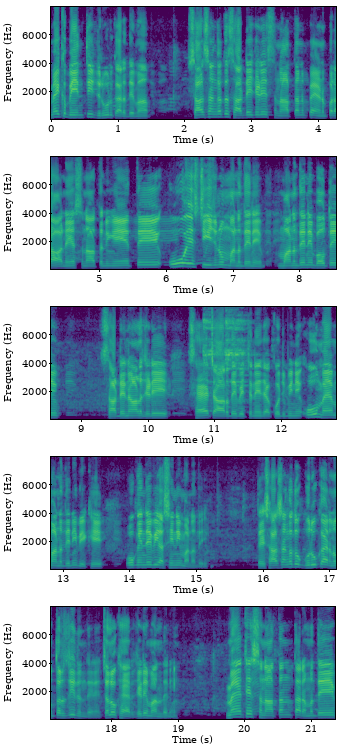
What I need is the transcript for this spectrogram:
ਮੈਂ ਇੱਕ ਬੇਨਤੀ ਜ਼ਰੂਰ ਕਰ ਦੇਵਾਂ। ਸਾਧ ਸੰਗਤ, ਸਾਡੇ ਜਿਹੜੇ ਸਨਾਤਨ ਭੈਣ ਭਰਾ ਨੇ, ਸਨਾਤਨੀਏ, ਤੇ ਉਹ ਇਸ ਚੀਜ਼ ਨੂੰ ਮੰਨਦੇ ਨੇ। ਮੰਨਦੇ ਨੇ ਬਹੁਤੇ ਸਾਡੇ ਨਾਲ ਜਿਹੜੇ ਸਹਿਚਾਰ ਦੇ ਵਿੱਚ ਨੇ ਜਾਂ ਕੁਝ ਵੀ ਨੇ, ਉਹ ਮੈਂ ਮੰਨਦੇ ਨਹੀਂ ਵੇਖੇ। ਉਹ ਕਹਿੰਦੇ ਵੀ ਅਸੀਂ ਨਹੀਂ ਮੰਨਦੇ। ਤੇ ਸਾਧ ਸੰਗਤ ਉਹ ਗੁਰੂ ਘਰ ਨੂੰ ਤਰਜੀਹ ਦਿੰਦੇ ਨੇ। ਚਲੋ ਖੈਰ, ਜਿਹੜੇ ਮੰਨਦੇ ਨੇ। ਮੈਂ ਇੱਥੇ ਸਨਾਤਨ ਧਰਮ ਦੇ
